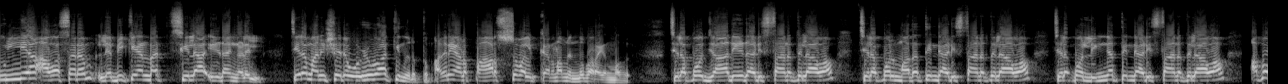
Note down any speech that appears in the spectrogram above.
തുല്യ അവസരം ലഭിക്കേണ്ട ചില ഇടങ്ങളിൽ ചില മനുഷ്യരെ ഒഴിവാക്കി നിർത്തും. അതിനെയാണ് പാർശ്വവൽക്കരണം എന്ന് പറയുന്നത്. ചിലപ്പോൾ ജാതിയുടെ അടിസ്ഥാനത്തിലാവാം ചിലപ്പോൾ മതത്തിന്റെ അടിസ്ഥാനത്തിലാവാം ചിലപ്പോൾ ലിംഗത്തിന്റെ അടിസ്ഥാനത്തിലാവാം. അപ്പോൾ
